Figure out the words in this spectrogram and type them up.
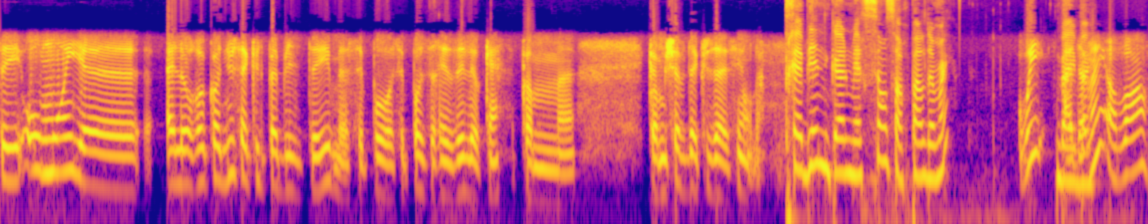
c'est au moins, elle a reconnu sa culpabilité, mais c'est pas, c'est pas camp comme, euh, comme chef d'accusation. Très bien, Nicole. Merci. On s'en reparle demain. Oui. Bye à demain. Au revoir.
